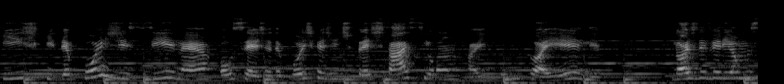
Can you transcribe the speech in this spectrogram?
quis que depois de si, né, ou seja, depois que a gente prestasse honra e culto a Ele, nós deveríamos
